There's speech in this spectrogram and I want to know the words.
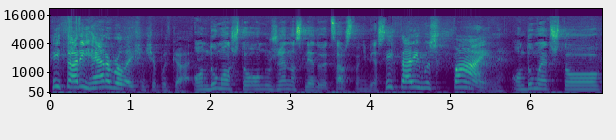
He thought he had a relationship with God. Он думал, что он уже наследует Царство Небесное. He thought he was fine. Он думает, что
